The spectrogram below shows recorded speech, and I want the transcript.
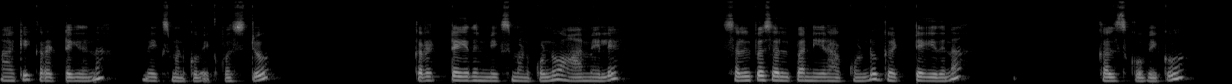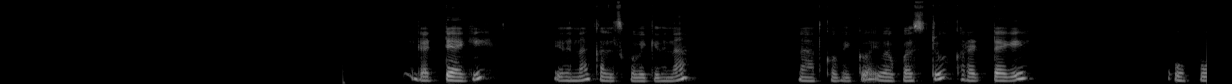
ಹಾಕಿ ಕರೆಕ್ಟಾಗಿ ಇದನ್ನು ಮಿಕ್ಸ್ ಮಾಡ್ಕೋಬೇಕು ಫಸ್ಟು ಕರೆಕ್ಟಾಗಿ ಇದನ್ನು ಮಿಕ್ಸ್ ಮಾಡಿಕೊಂಡು ಆಮೇಲೆ ಸ್ವಲ್ಪ ಸ್ವಲ್ಪ ನೀರು ಹಾಕ್ಕೊಂಡು ಗಟ್ಟಿಯಾಗಿ ಇದನ್ನು ಕಲಿಸ್ಕೋಬೇಕು. ಗಟ್ಟಿಯಾಗಿ ಇದನ್ನು ಕಲಿಸ್ಕೋಬೇಕು, ಇದನ್ನು ನಾದ್ಕೋಬೇಕು. ಇವಾಗ ಫಸ್ಟು ಕರೆಕ್ಟಾಗಿ ಉಪ್ಪು,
